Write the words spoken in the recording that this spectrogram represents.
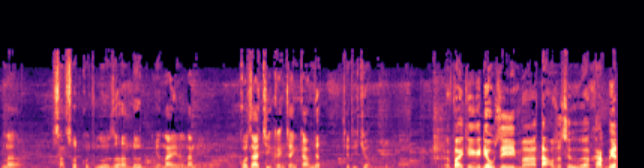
là sản xuất của chúng tôi rất là lớn, hiện nay là đang có giá trị cạnh tranh cao nhất trên thị trường. Vậy thì cái điều gì mà tạo ra sự khác biệt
